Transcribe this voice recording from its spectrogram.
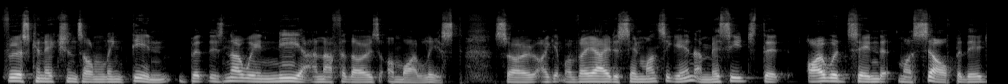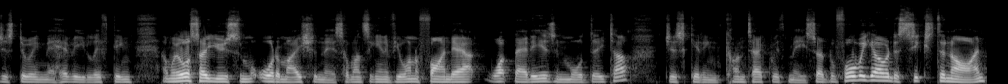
first connections on LinkedIn, but there's nowhere near enough of those on my list. So I get my VA to send once again a message that I would send it myself, but they're just doing the heavy lifting. And we also use some automation there. So, once again, if you want to find out what that is in more detail, just get in contact with me. So, before we go into six to nine,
